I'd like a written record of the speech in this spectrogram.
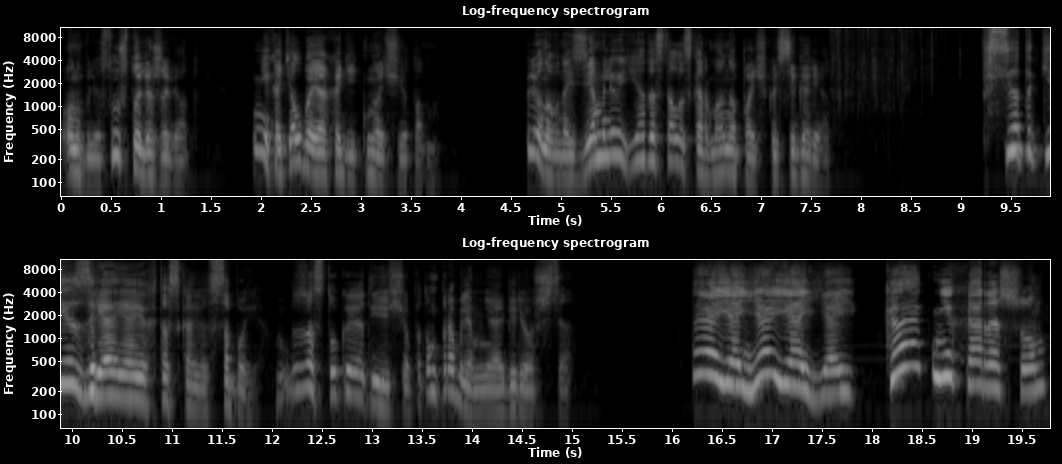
Он в лесу, что ли, живет? Не хотел бы я ходить ночью там. Плюнув на землю, я достал из кармана пачку сигарет. Все-таки зря я их таскаю с собой. Застукает еще, потом проблем не оберешься. Ай-яй-яй-яй-яй, как нехорошо.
